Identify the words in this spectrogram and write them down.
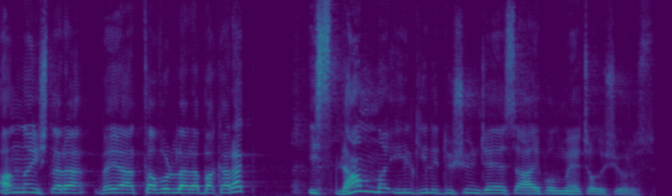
anlayışlara veya tavırlara bakarak İslam'la ilgili düşünceye sahip olmaya çalışıyoruz.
